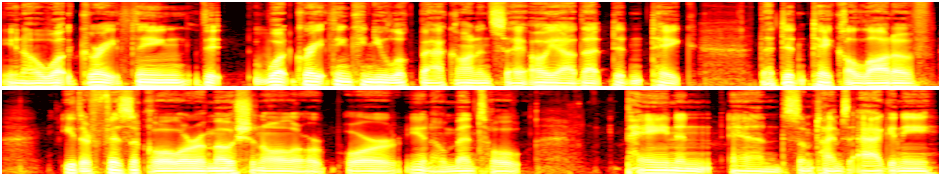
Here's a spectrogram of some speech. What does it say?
You know, what great thing that what great thing can you look back on and say, oh yeah, that didn't take that didn't take a lot of either physical or emotional or or you know mental pain and and sometimes agony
